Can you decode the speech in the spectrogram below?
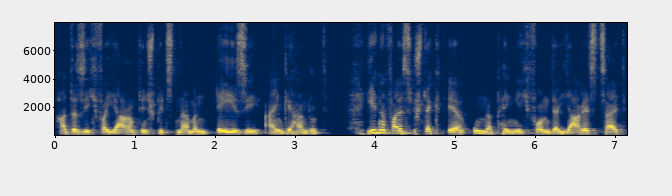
hat er sich vor Jahren den Spitznamen Daisy eingehandelt. Jedenfalls steckt er unabhängig von der Jahreszeit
